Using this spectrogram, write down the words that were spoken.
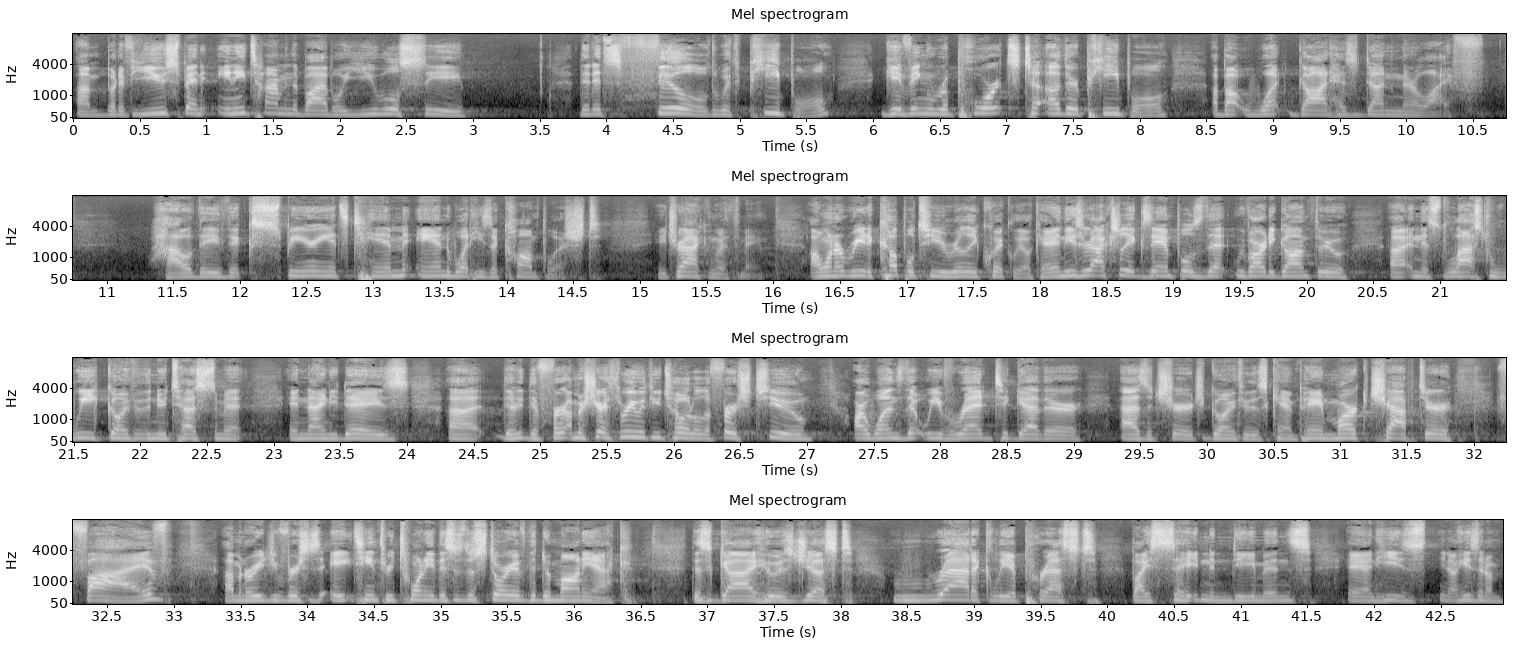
Um, but if you spend any time in the Bible, you will see that it's filled with people giving reports to other people about what God has done in their life, how they've experienced Him and what He's accomplished. Are you tracking with me? I want to read a couple to you really quickly, okay? And these are actually examples that we've already gone through uh, in this last week, going through the New Testament in 90 days. Uh, the, the I'm going to share three with you total. The first two are ones that we've read together as a church going through this campaign. Mark chapter 5. I'm going to read you verses 18 through 20. This is the story of the demoniac, this guy who is just radically oppressed by Satan and demons, and he's, you know, he's in a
